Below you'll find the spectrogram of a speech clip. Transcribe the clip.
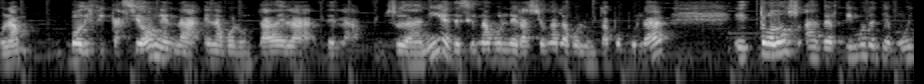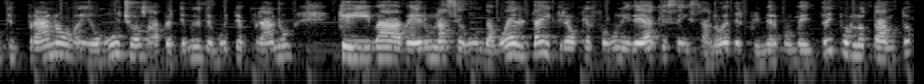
una modificación en la, en la voluntad de la, de la ciudadanía, es decir, una vulneración a la voluntad popular. Eh, todos advertimos desde muy temprano, eh, o muchos advertimos desde muy temprano, que iba a haber una segunda vuelta y creo que fue una idea que se instaló desde el primer momento y por lo tanto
